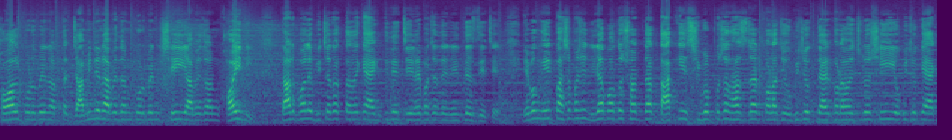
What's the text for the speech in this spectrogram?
সওয়াল করবেন, অর্থাৎ জামিনের আবেদন করবেন, সেই আবেদন হয়নি। তার ফলে বিচারক তাদেরকে একদিনের জেল হেফাজতের নির্দেশ দিয়েছে। এবং এর পাশাপাশি নিরাপদ সর্দার তাকে শিবপ্রসাদ হাসদার করা যে অভিযোগ দায়ের করা হয়েছিল, সেই অভিযোগে এক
